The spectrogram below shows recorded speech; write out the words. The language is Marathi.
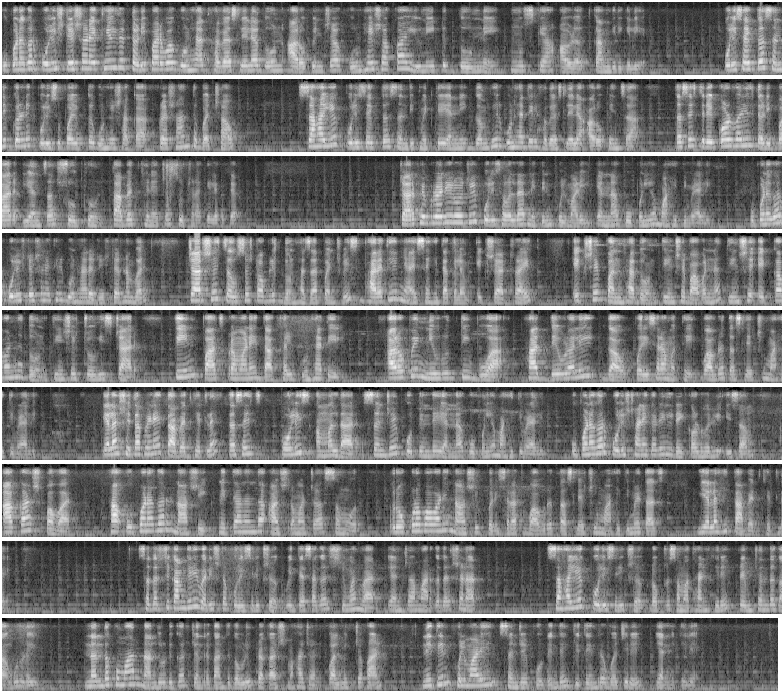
उपनगर पोलीस स्टेशन येथील तडीपार व गुन्ह्यात हव्या असलेल्या दोन आरोपींच्या गुन्हे शाखा युनिट दोनने मुसक्या आवळत कामगिरी केली आहे. पोलीस आयुक्त संदीप कर्णिक पोलीस उपायुक्त गुन्हे शाखा प्रशांत बच्छाव सहाय्यक पोलीस आयुक्त संदीप मिटके यांनी गंभीर गुन्ह्यातील हवे असलेल्या आरोपींचा तसेच रेकॉर्डवरील तडीपार यांचा शोध घेऊन ताब्यात घेण्याच्या सूचना केल्या होत्या. चार फेब्रुवारी रोजी पोलीस हवालदार नितीन फुलमाळी यांना गोपनीय माहिती मिळाली. उपनगर पोलीस स्टेशन येथील गुन्हा रजिस्टर नंबर चारशे चौसष्ट ऑब्लिक दोन हजार पंचवीस भारतीय न्याय संहिता कलम एकशे अठरा एक एकशे पंधरा दोन तीनशे बावन्न तीनशे एक्कावन्न दोन तीनशे चोवीस चार तीन पाच प्रमाणे दाखल गुन्ह्यातील आरोपी निवृत्ती बुवा हा देवळाली गाव परिसरामध्ये वावरत असल्याची माहिती मिळाली. याला शेतापिणे ताब्यात घेतलंय तसेच पोलीस अंमलदार संजय पोटिंदे यांना गोपनीय माहिती मिळाली. उपनगर पोलीस ठाणेकडील रेकॉर्डवरील इसम आकाश पवार. हा उपनगर नाशिक नित्यानंद आश्रमाच्या समोर रोकडोबावाडी नाशिक परिसरात वावरत असल्याची माहिती मिळताच यालाही ताब्यात घेतलंय. सदरची कामगिरी वरिष्ठ पोलीस निरीक्षक विद्यासागर शिमनवार यांच्या मार्गदर्शनात सहाय्यक पोलीस निरीक्षक डॉक्टर समाधान हिरे प्रेमचंद गांगुर्डे नंदकुमार नांदुर्डीकर चंद्रकांत गवळी प्रकाश महाजन वाल्मिक चव्हाण नितीन फुलमाळी संजय पोटेंदे जितेंद्र वजिरे यांनी केले.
